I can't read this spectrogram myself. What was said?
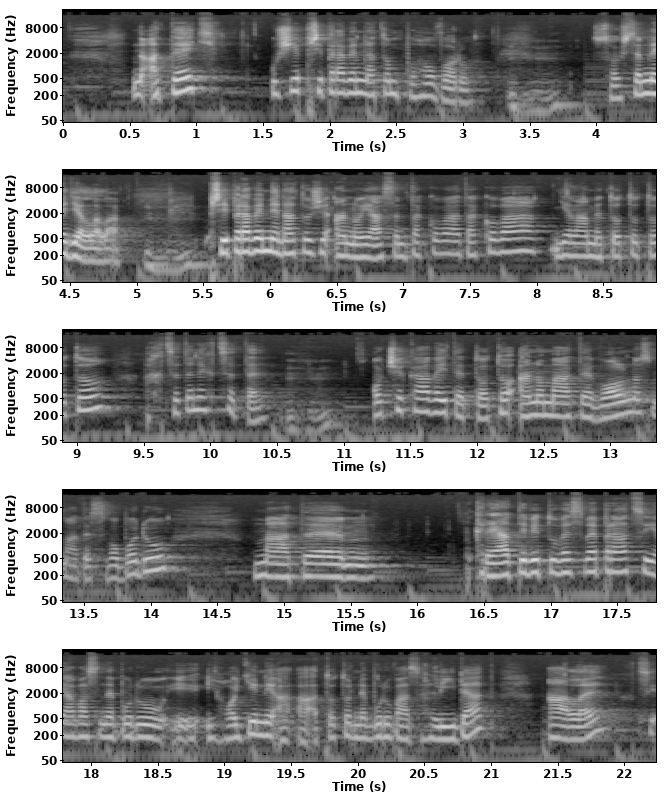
no a teď už je připraven na tom pohovoru, což jsem nedělala. Připravím je na to, že ano, já jsem taková, taková, děláme toto, toto a chcete, nechcete. Očekávejte toto, ano, máte volnost, máte svobodu, máte mm, kreativitu ve své práci, já vás nebudu i, i hodiny a, a toto nebudu vás hlídat, ale chci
